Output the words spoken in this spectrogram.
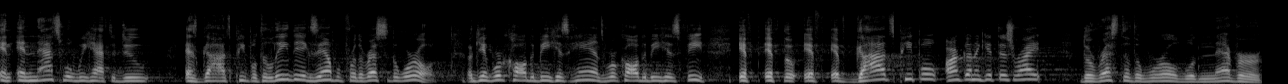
And, and that's what we have to do as God's people to lead the example for the rest of the world. Again, we're called to be his hands, we're called to be his feet. If, if, the, if, if God's people aren't going to get this right, the rest of the world will never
